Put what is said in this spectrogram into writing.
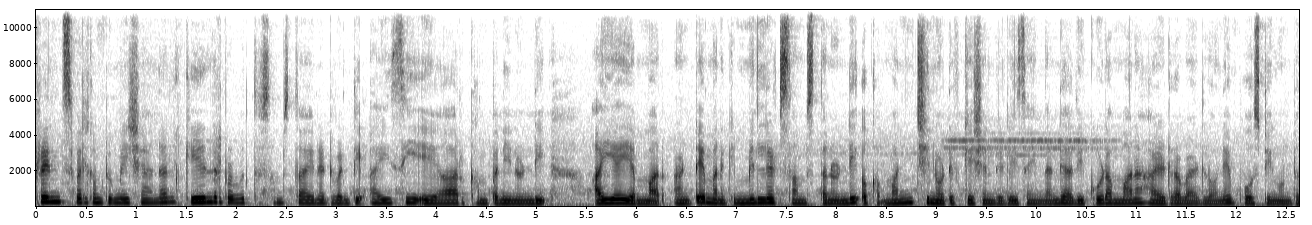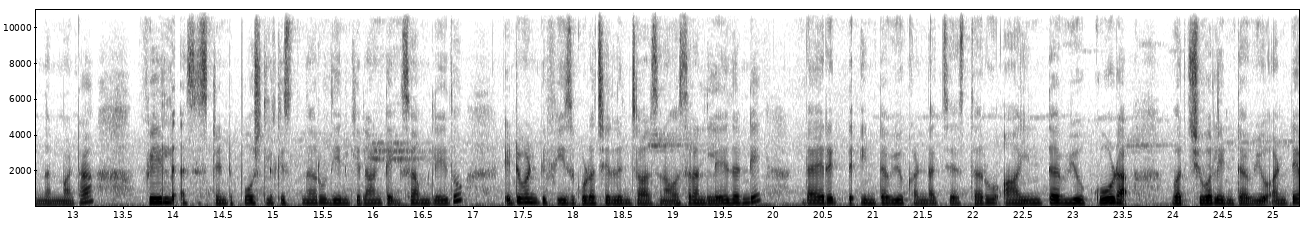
ఫ్రెండ్స్ వెల్కమ్ టు మీ ఛానల్ కేంద్ర ప్రభుత్వ సంస్థ అయినటువంటి ఐసీఏఆర్ కంపెనీ నుండి ఐఐఎంఆర్ అంటే మనకి మిల్లెట్ సంస్థ నుండి ఒక మంచి నోటిఫికేషన్ రిలీజ్ అయిందండి. అది కూడా మన హైదరాబాద్లోనే పోస్టింగ్ ఉంటుందన్నమాట. ఫీల్డ్ అసిస్టెంట్ పోస్టులకి ఇస్తున్నారు. దీనికి ఎలాంటి ఎగ్జామ్ లేదు. ఎటువంటి ఫీజు కూడా చెల్లించాల్సిన అవసరం లేదండి. డైరెక్ట్ ఇంటర్వ్యూ కండక్ట్ చేస్తారు. ఆ ఇంటర్వ్యూ కూడా వర్చువల్ ఇంటర్వ్యూ అంటే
